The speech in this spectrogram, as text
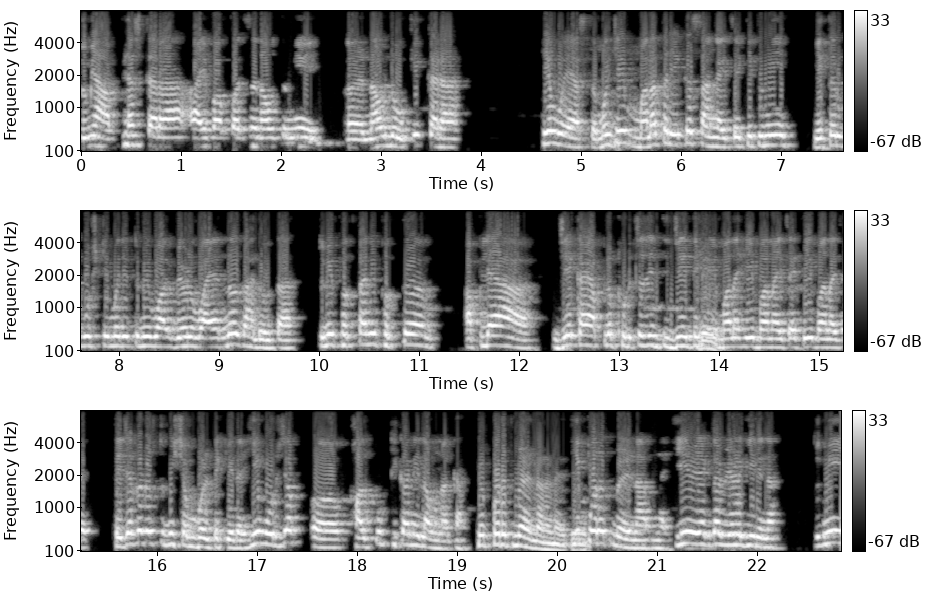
तुम्ही अभ्यास करा आई बापाचं नाव तुम्ही नाव लौकिक करा. हे वय असतं. म्हणजे मला तर एकच सांगायचंय की तुम्ही इतर गोष्टीमध्ये तुम्ही वेळ वाया न घालवता तुम्ही फक्त आणि फक्त आपल्या जे काय आपलं पुढचं जे जे. मला हे बनायचंय ते बनायचंय त्याच्याकडेच तुम्ही शंभर टक्के ही ऊर्जा फालतू ठिकाणी लावू नका. ते परत मिळणार नाही ही. परत मिळणार नाही. ही एकदा वेळ गेली ना तुम्ही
